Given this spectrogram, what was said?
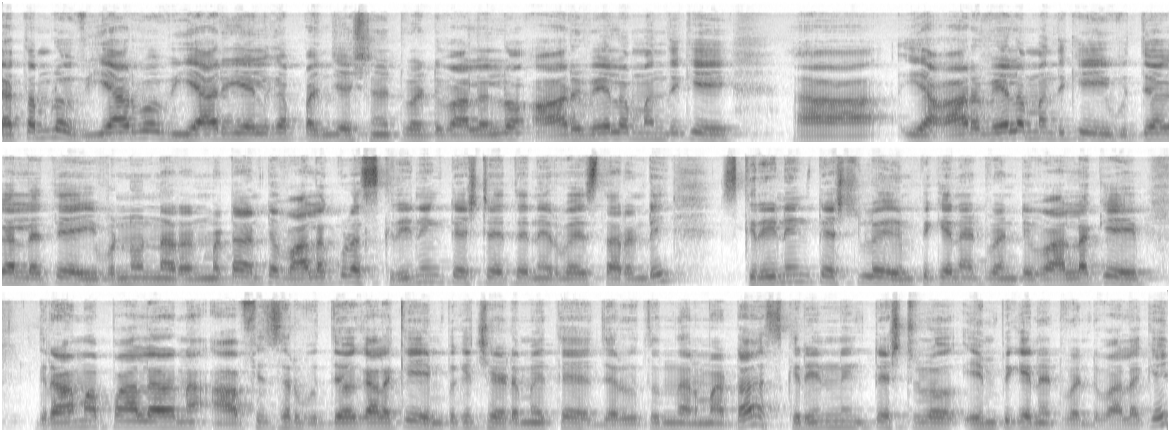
గతంలో విఆర్ఓ విఆర్ఏలుగా పనిచేసినటువంటి వాళ్ళల్లో ఆరు వేల మందికి ఈ ఆరు వేల మందికి ఉద్యోగాలు అయితే ఇవ్వనున్నారనమాట అంటే వాళ్ళకు కూడా స్క్రీనింగ్ టెస్ట్ అయితే నిర్వహిస్తారండి. స్క్రీనింగ్ టెస్ట్లో ఎంపికైనటువంటి వాళ్ళకి గ్రామ పాలన ఆఫీసర్ ఉద్యోగాలకి ఎంపిక చేయడం అయితే జరుగుతుందనమాట స్క్రీనింగ్ టెస్ట్లో ఎంపికైనటువంటి వాళ్ళకి.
